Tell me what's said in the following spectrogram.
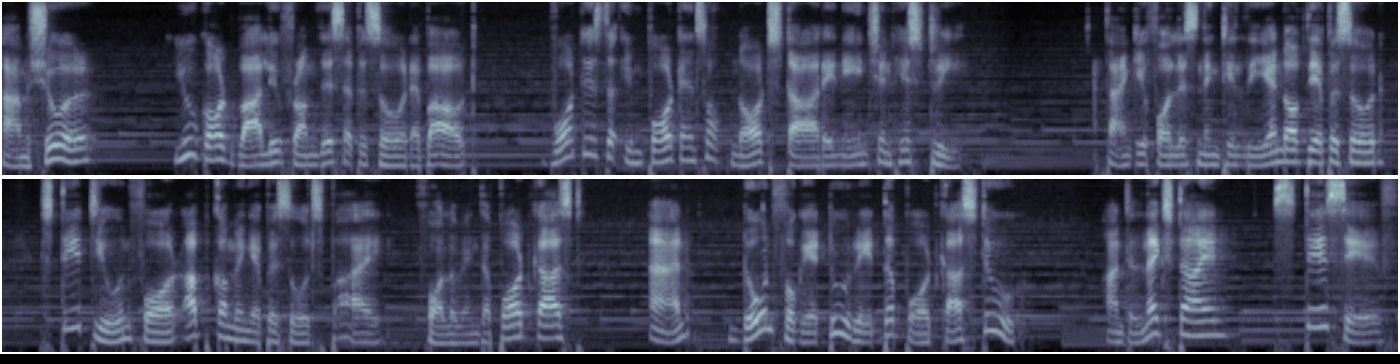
I'm sure you got value from this episode about what is the importance of North Star in ancient history. Thank you for listening till the end of the episode. Stay tuned for upcoming episodes by following the podcast and don't forget to rate the podcast too. Until next time, stay safe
